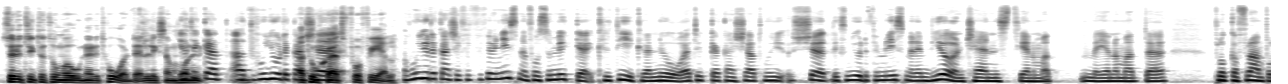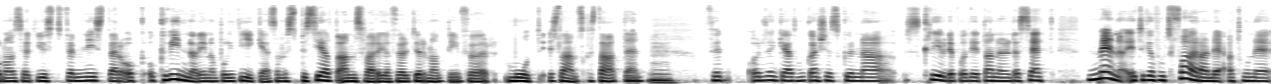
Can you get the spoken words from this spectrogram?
Så du tyckte att hon var onödigt hård? Eller liksom hon, jag tycker att, att hon gjorde att kanske... hon sköt på fel? hon gjorde kanske, för feminismen får så mycket kritik redan nu och jag tycker kanske att hon sköt, liksom gjorde feminismen en björntjänst genom att, genom att eh, plocka fram på något sätt just feminister och, och kvinnor inom politiken som är speciellt ansvariga för att göra någonting för, mot Islamiska staten. För, och då tänker jag att hon kanske skulle kunna skriva det på ett lite annorlunda sätt. Men jag tycker fortfarande att hon är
